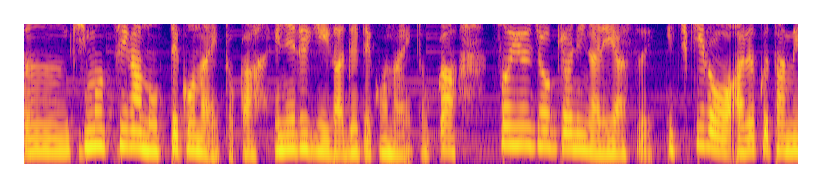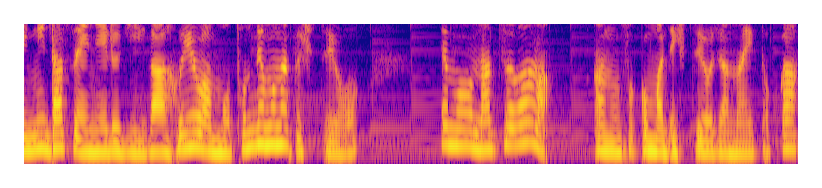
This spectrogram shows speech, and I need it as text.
うん、気持ちが乗ってこないとか、エネルギーが出てこないとか、そういう状況になりやすい。1キロを歩くために出すエネルギーが冬はもうとんでもなく必要。でも夏は、あの、そこまで必要じゃないとか、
